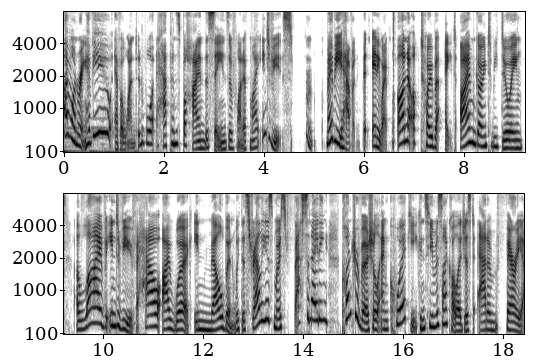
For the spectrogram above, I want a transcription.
I'm wondering have you ever wondered what happens behind the scenes of one of my interviews? Hmm, maybe you haven't. But anyway, on October 8, I'm going to be doing a live interview for How I Work in Melbourne with Australia's most fascinating, controversial, and quirky consumer psychologist, Adam Ferrier.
